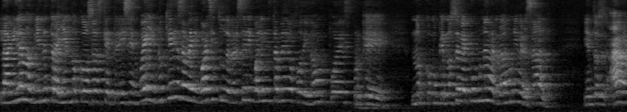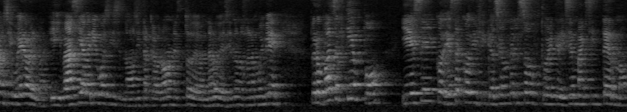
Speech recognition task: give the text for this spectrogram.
la vida nos viene trayendo cosas que te dicen, güey, ¿no quieres averiguar si tu deber ser igual y está medio jodidón? Pues, porque no, como que no se ve como una verdad universal. Y entonces, ah, bueno, sí, voy a verla. Y vas y averiguas y dices, no, sí está cabrón, esto de andar obedeciendo no suena muy bien. Pero pasa el tiempo y ese, esa codificación del software que dice Max interno,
